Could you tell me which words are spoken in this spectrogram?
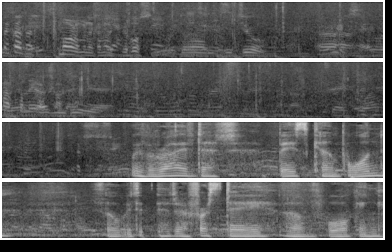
I got it morning when I came out to the bus. Tracker. We've arrived at Base Camp 1. So we did our first day of walking.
